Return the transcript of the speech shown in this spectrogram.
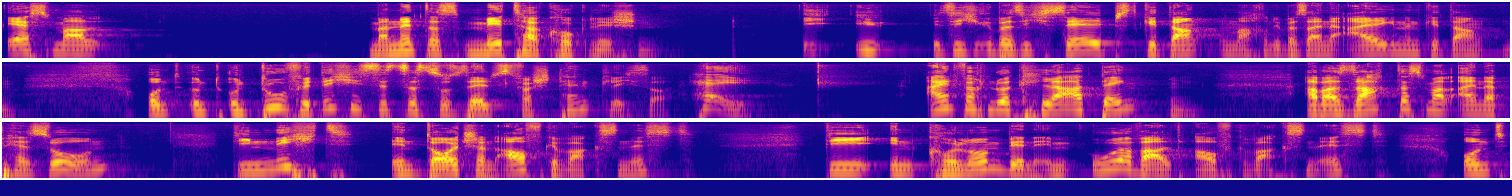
erstmal, man nennt das Metacognition. Sich über sich selbst Gedanken machen, über seine eigenen Gedanken. Und, und, und du, für dich ist jetzt das so selbstverständlich so. Hey, einfach nur klar denken. Aber sag das mal einer Person, die nicht in Deutschland aufgewachsen ist, die in Kolumbien im Urwald aufgewachsen ist und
